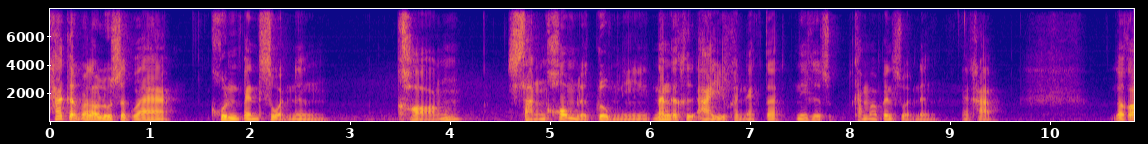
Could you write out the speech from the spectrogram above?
ถ้าเกิดว่าเรารู้สึกว่าคุณเป็นส่วนหนึ่งของสังคมหรือกลุ่มนี้ นั่นก็คือ are you connected นี่คือคำว่าเป็นส่วนหนึ่งนะครับ แล้วก็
